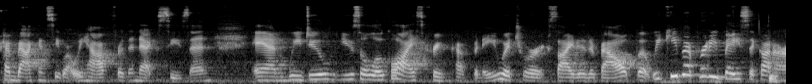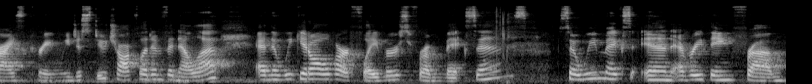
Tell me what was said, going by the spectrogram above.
come back and see what we have for the next season. And we do use a local ice cream company, which we're excited about, but we keep it pretty basic on our ice cream. We just do chocolate and vanilla, and then we get all of our flavors from mix ins. So we mix in everything from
